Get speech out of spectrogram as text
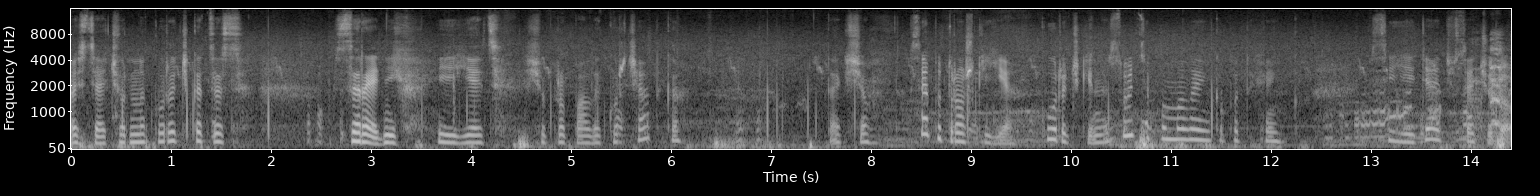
Ось ця чорна курочка це з середніх яєць, що пропали курчатка. Так що все потрошки є. Курочки несуться помаленьку, потихеньку. Всі їдять, все чудово.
